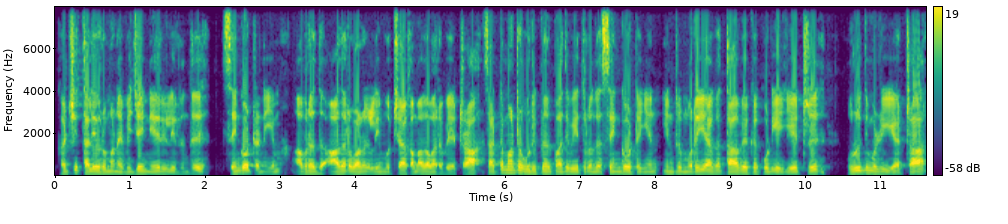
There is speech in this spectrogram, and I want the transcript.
கட்சி தலைவருமான விஜய் நேரில் இருந்து செங்கோட்டையனையும் அவரது ஆதரவாளர்களையும் உற்சாகமாக வரவேற்றார். சட்டமன்ற உறுப்பினர் பதவியை துறந்த செங்கோட்டையன் இன்று முறையாக தாவேக்க கொடியை ஏற்று உறுதிமொழி ஏற்றார்.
